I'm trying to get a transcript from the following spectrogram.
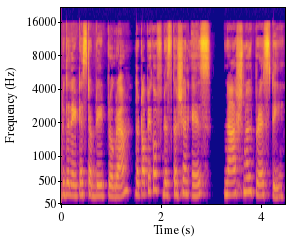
to the latest update program. The topic of discussion is National Press Day.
